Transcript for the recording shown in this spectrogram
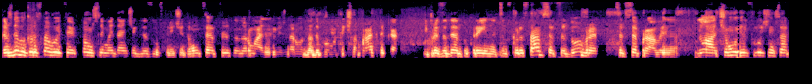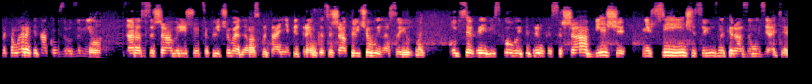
завжди використовуються як в тому числі майданчик для зустрічі. Тому це абсолютно нормальна міжнародна дипломатична практика. І президент України цим скористався. Це добре, це все правильно. Ну а чому він в Сполучених Штатах Америки також зрозуміло. Зараз США вирішується ключове для нас питання підтримки. США ключовий наш союзник. Обсяги військової підтримки США більші ніж всі інші союзники разом узяті.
